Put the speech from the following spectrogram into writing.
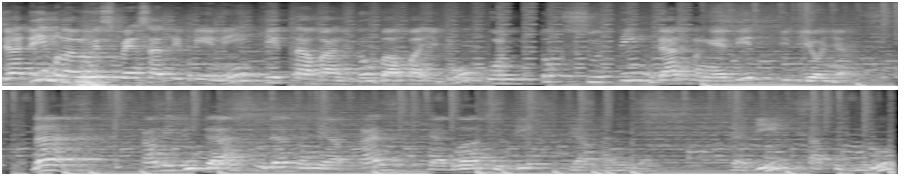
Jadi melalui Spensa TV ini kita bantu Bapak Ibu untuk syuting dan mengedit videonya. Nah, kami juga sudah menyiapkan jadwal syuting setiap harinya. Jadi satu guru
